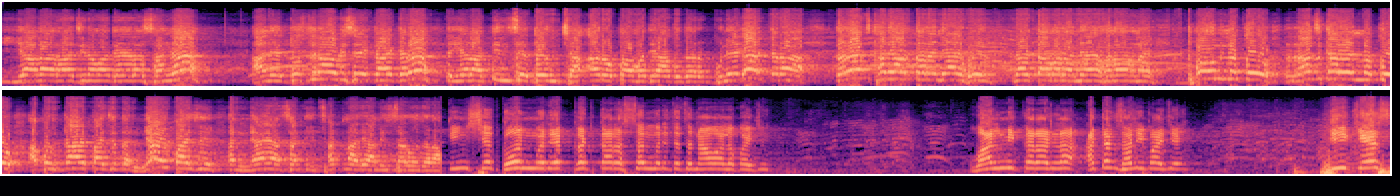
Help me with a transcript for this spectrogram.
याला राजीनामा द्यायला सांगा. आणि दुसरा विषय काय करा तर याला तीनशे दोनच्या आरोपामध्ये अगोदर गुन्हेगार करा. तरच खऱ्या अर्थाने न्याय होईल नाही तर आम्हाला न्याय होणार नाही. ढोंग नको राजकारण नको. आपण काय पाहिजे तर न्याय पाहिजे आणि न्यायासाठी झटणारे आम्ही सर्वजण. तीनशे दोन मध्ये कट कारस्थानमध्ये त्याचं नाव आलं पाहिजे. वाल्मिक कराडला अटक झाली पाहिजे. ही केस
